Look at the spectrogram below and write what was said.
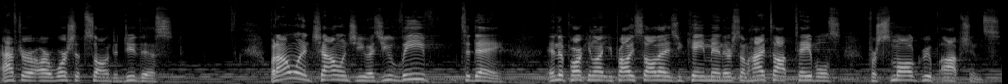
after our worship song to do this. But I want to challenge you as you leave today. In the parking lot, you probably saw that as you came in. There's some high top tables for small group options.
